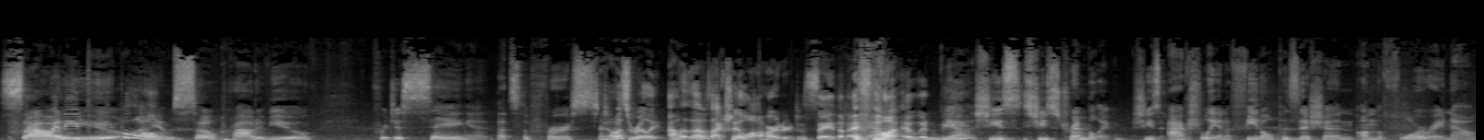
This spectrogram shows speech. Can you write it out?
so many people. I am so proud of you for just saying it. That's the first. That was really that was actually a lot harder to say than I thought it would be. Yeah, she's she's trembling. She's actually in a fetal position on the floor right now.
